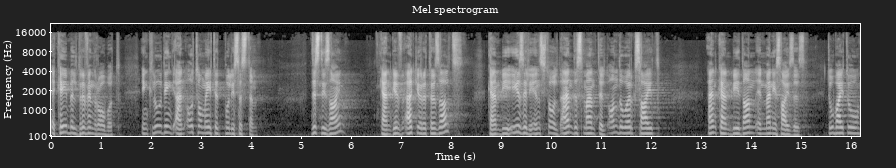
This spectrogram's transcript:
a cable-driven robot, including an automated pulley system. This design can give accurate results, can be easily installed and dismantled on the work site, and can be done in many sizes, 2 by 2,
